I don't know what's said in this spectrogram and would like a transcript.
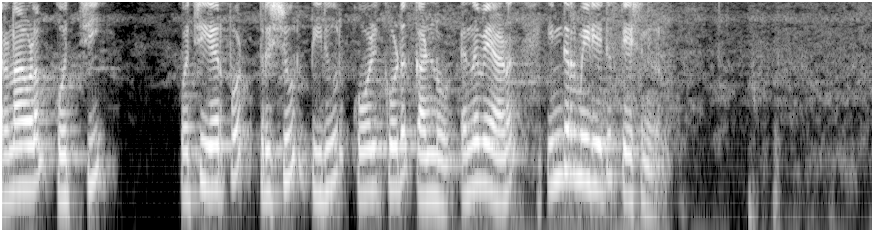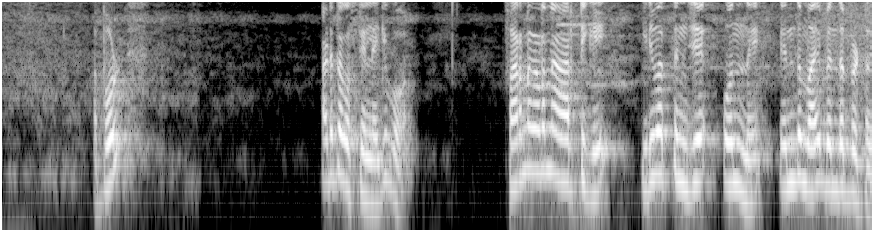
എറണാകുളം കൊച്ചി കൊച്ചി എയർപോർട്ട് തൃശ്ശൂർ തിരൂർ കോഴിക്കോട് കണ്ണൂർ എന്നിവയാണ് ഇന്റർമീഡിയറ്റ് സ്റ്റേഷനുകൾ. അപ്പോൾ അടുത്ത ക്വസ്റ്റ്യനിലേക്ക് പോകാം ഭരണഘടന ആർട്ടിക്കിൾ ഇരുപത്തഞ്ച് ഒന്ന് എന്തുമായി ബന്ധപ്പെട്ട്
